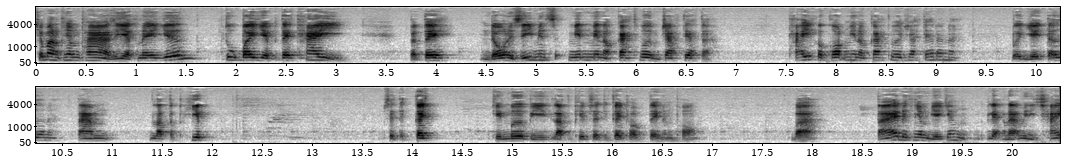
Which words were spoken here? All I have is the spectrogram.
ចាំបានខ្ញុំថាអាស៊ីអាគ្នេយ៍យើង ទោះបីជាប្រទេសថៃប្រទេសឥណ្ឌូនេស៊ីមានមានមានឱកាសធ្វើម្ចាស់ផ្ទះតាថៃក៏គាត់មានឱកាសធ្វើម្ចាស់ផ្ទះដែរណាបើនិយាយទៅណាតាមលទ្ធភាពសេដ្ឋកិច្ចគេមើលពីលទ្ធភាពសេដ្ឋកិច្ចរបស់ប្រទេសនឹងផងបាទតែដូចខ្ញុំនិយាយចឹងលក្ខណៈវិនិច្ឆ័យ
